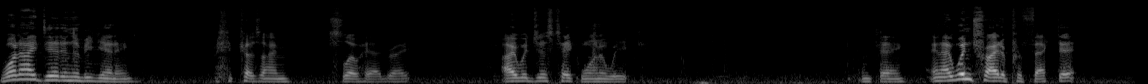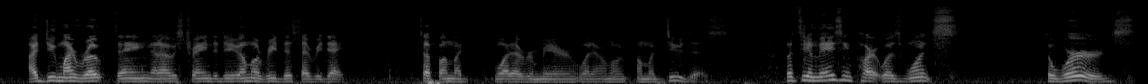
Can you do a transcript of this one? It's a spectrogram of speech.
what I did in the beginning, because I'm slowhead, right? I would just take one a week. Okay? And I wouldn't try to perfect it. I'd do my rote thing that I was trained to do. I'm going to read this every day. It's up on my whatever mirror, whatever. I'm I'm gonna do this. But the amazing part was once the words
